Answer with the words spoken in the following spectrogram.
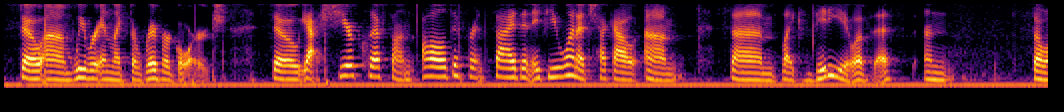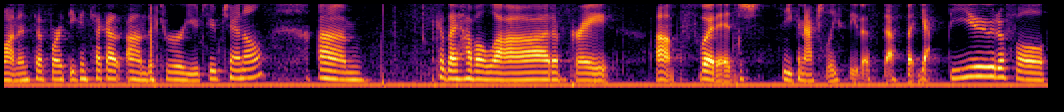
So um, we were in like the river gorge. So yeah, sheer cliffs on all different sides. And if you want to check out um, some like video of this and so on and so forth. You can check out um, the Through YouTube channel because um, I have a lot of great um, footage so you can actually see this stuff. But yeah, beautiful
